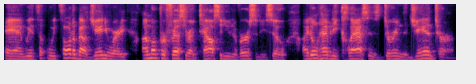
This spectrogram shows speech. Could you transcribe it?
And we, th- we thought about January. I'm a professor at Towson University, so I don't have any classes during the Jan term.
